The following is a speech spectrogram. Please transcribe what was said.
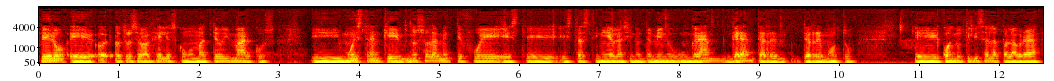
Pero eh, otros evangelios como Mateo y Marcos y muestran que no solamente fue este, estas tinieblas, sino también hubo un gran, gran terremoto. Eh, cuando utiliza la palabra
